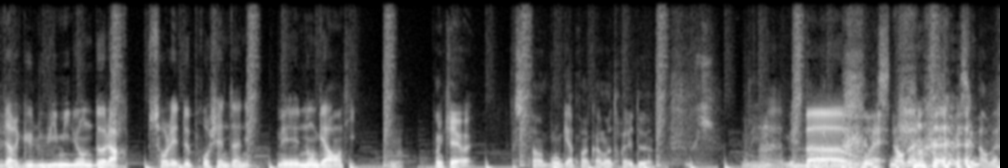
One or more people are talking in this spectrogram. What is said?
1,8 million de dollars sur les deux prochaines années, mais non garanti. Ok, ouais. Ça fait un bon gap hein, quand même entre les deux. Mais, euh, mais c'est Bah, normal. ouais. c'est normal. C'est normal.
